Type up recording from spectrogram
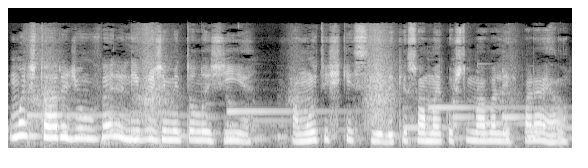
Uma história de um velho livro de mitologia há muito esquecido que sua mãe costumava ler para ela.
